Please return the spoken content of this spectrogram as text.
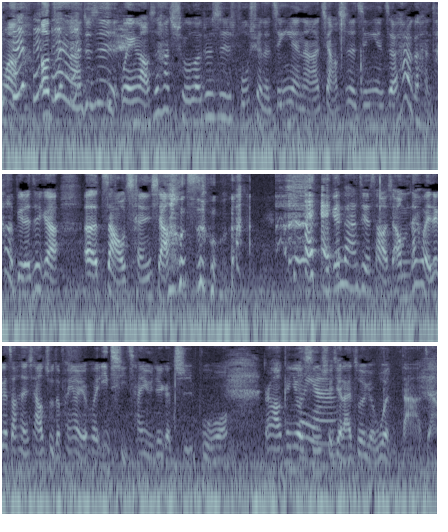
望。哦，对啊，就是伟英老师，他除了就是浮选的经验啊、讲师的经验之外，他有个很特别的这个呃早晨小组。你 跟大家介绍一下，我们待会这个早晨小组的朋友也会一起参与这个直播，然后跟幼青对啊学姐来做一个问答，这样。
